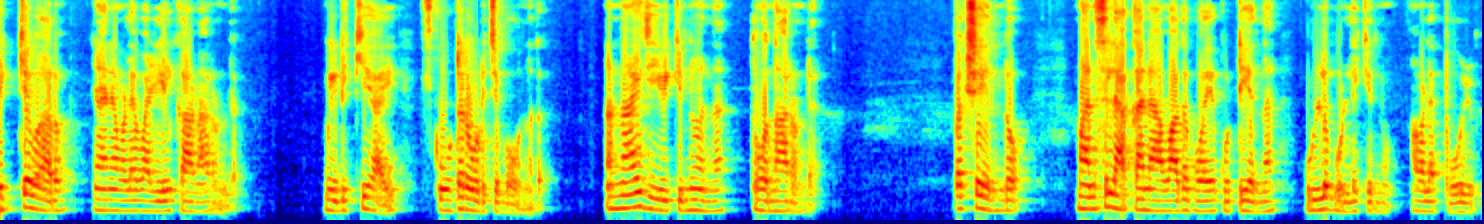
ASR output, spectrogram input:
മിക്കവാറും ഞാൻ അവളെ വഴിയിൽ കാണാറുണ്ട്. മിടുക്കിയായി സ്കൂട്ടർ ഓടിച്ചു പോകുന്നത്. നന്നായി ജീവിക്കുന്നുവെന്ന് തോന്നാറുണ്ട്. പക്ഷെ എന്തോ മനസ്സിലാക്കാനാവാതെ പോയ കുട്ടിയെന്ന് ഉള്ളു പൊള്ളിക്കുന്നു അവളെപ്പോഴും.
